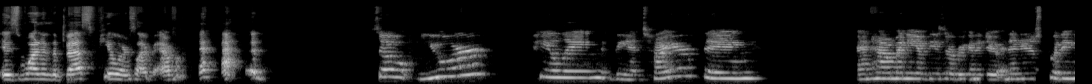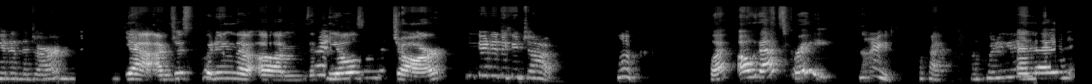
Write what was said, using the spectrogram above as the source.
is one of the best peelers I've ever had. So you're peeling the entire thing. And how many of these are we going to do? And then you're just putting it in the jar? Yeah, I'm just putting the um the peels in the jar. You did a good job. Look. What? Oh, that's great. Nice. Okay. I'm putting it And then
